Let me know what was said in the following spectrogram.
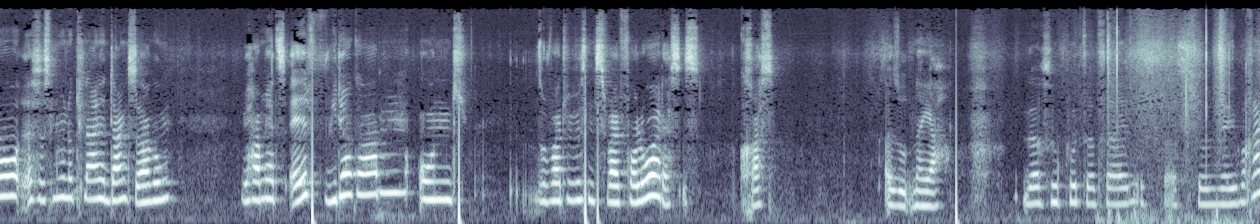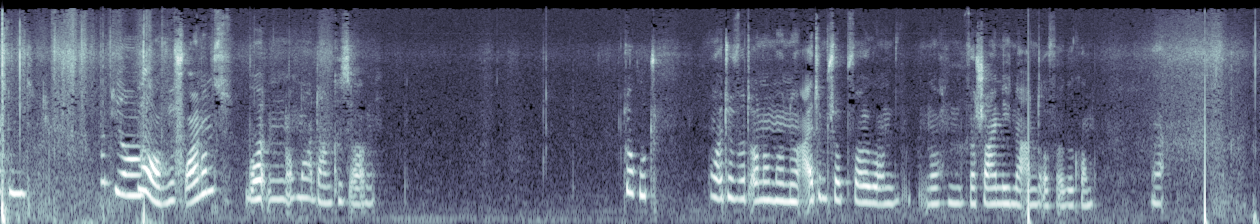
hallo, es ist nur eine kleine Danksagung. Wir haben jetzt elf Wiedergaben und soweit wir wissen, zwei Follower. Das ist krass. Also, naja, nach so kurzer Zeit ist das schon sehr überraschend. Und ja. Ja, wir freuen uns. Wollten nochmal Danke sagen. Ja, gut. Heute wird auch nochmal eine Item-Shop-Folge und noch wahrscheinlich eine andere Folge kommen. Ja.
